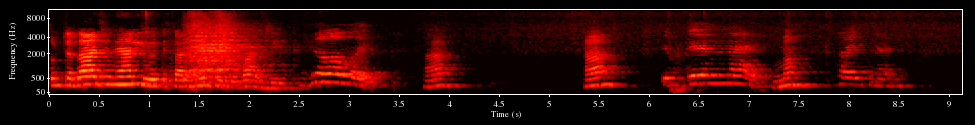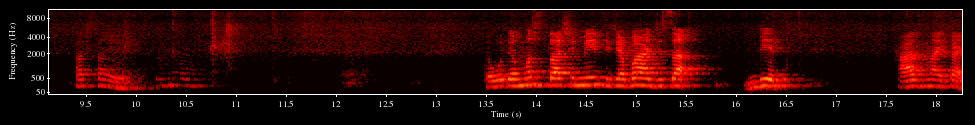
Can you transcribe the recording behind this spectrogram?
तुमच्या दाजीने आणली होती काल मेथीची भाजी. हा? हा? मग? असं आहे. तर उद्या मस्त अशी मेथीच्या भाजीचा बेत. आज नाही काय.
